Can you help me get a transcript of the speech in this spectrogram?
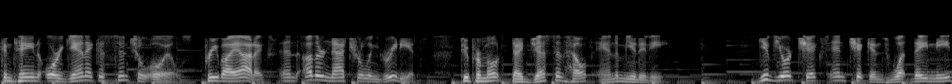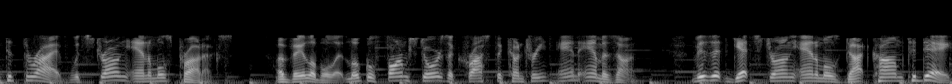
contain organic essential oils, prebiotics, and other natural ingredients to promote digestive health and immunity. Give your chicks and chickens what they need to thrive with Strong Animals products. Available at local farm stores across the country and Amazon. Visit GetStrongAnimals.com today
